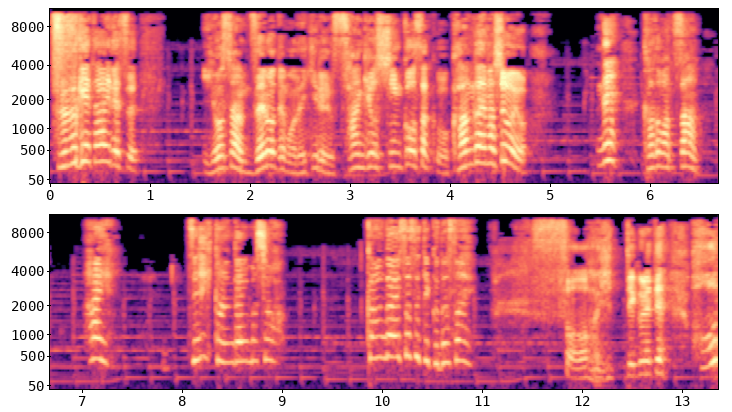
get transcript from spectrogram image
続けたいです。予算ゼロでもできる産業振興策を考えましょうよ。ね、門松さん。はい。ぜひ考えましょう。考えさせてください。そう言ってくれて、ほっ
